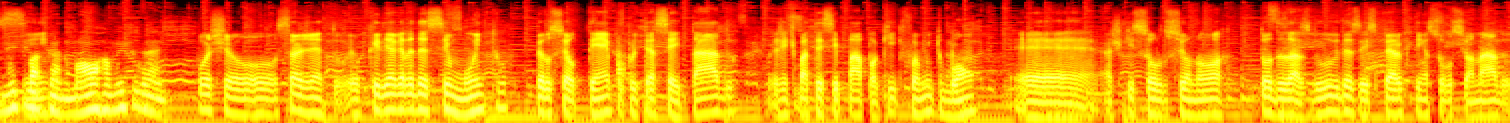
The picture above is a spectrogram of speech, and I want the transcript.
Muito Sim. bacana, uma honra muito grande. Poxa, ô, Sargento, eu queria agradecer muito pelo seu tempo, por ter aceitado, a gente bater esse papo aqui, que foi muito bom. É, acho que solucionou todas as dúvidas. Eu espero que tenha solucionado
